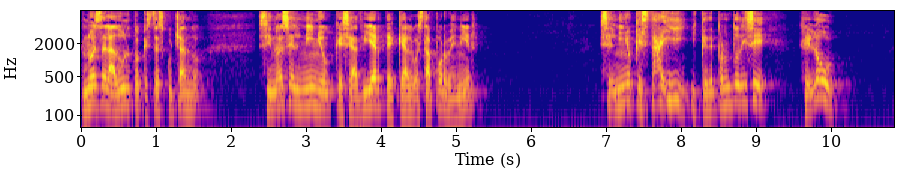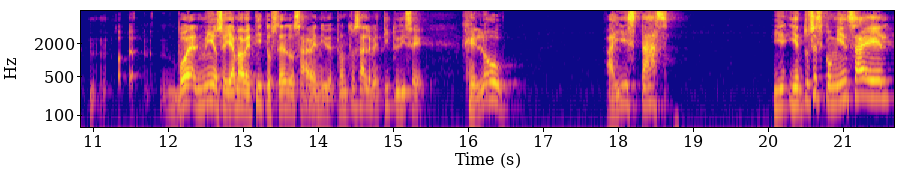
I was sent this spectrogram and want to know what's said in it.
no es el adulto que está escuchando, sino es el niño que se advierte que algo está por venir. Es el niño que está ahí y que de pronto dice, hello. Voy al mío, se llama Betito, ustedes lo saben, y de pronto sale Betito y dice, hello, ahí estás. Y, y entonces comienza él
